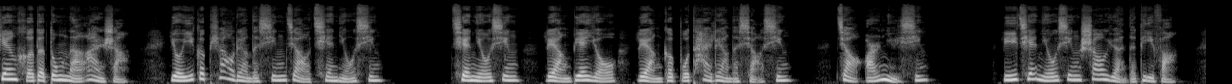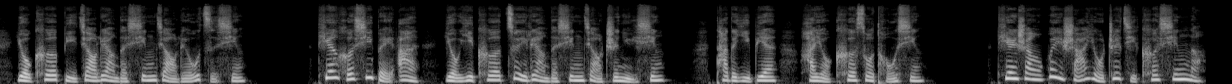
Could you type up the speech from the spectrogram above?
天河的东南岸上有一个漂亮的星，叫牵牛星。牵牛星两边有两个不太亮的小星，叫儿女星。离牵牛星稍远的地方，有颗比较亮的星，叫刘子星。天河西北岸有一颗最亮的星，叫织女星。它的一边还有颗缩头星。天上为啥有这几颗星呢？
